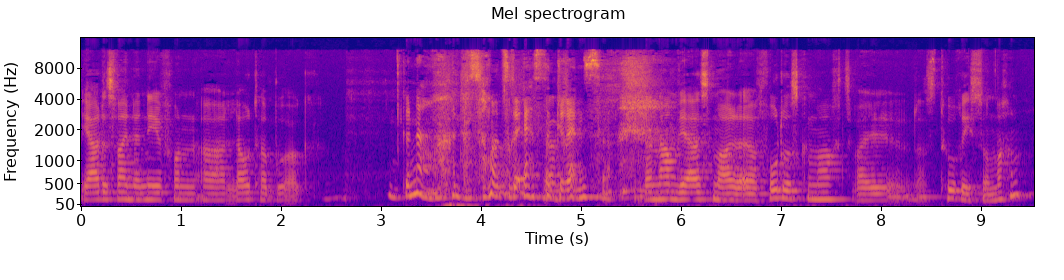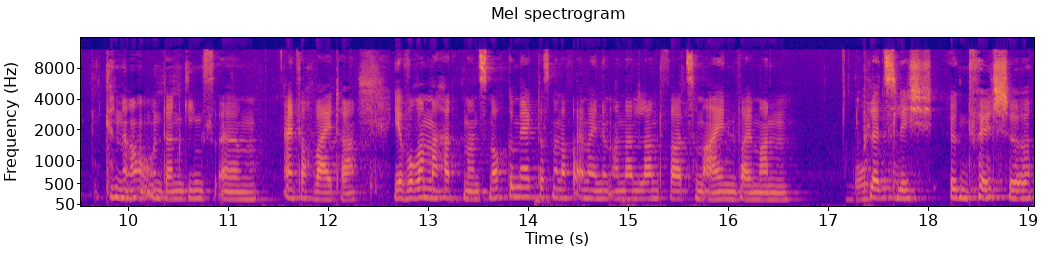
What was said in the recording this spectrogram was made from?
Ja, das war in der Nähe von äh, Lauterburg. Genau, das war unsere erste dann, Grenze. Dann haben wir erstmal äh, Fotos gemacht, weil das Touris so machen. Genau, und dann ging es ähm, einfach weiter. Ja, woran hat man es noch gemerkt, dass man auf einmal in einem anderen Land war? Zum einen, weil man oh. plötzlich irgendwelche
